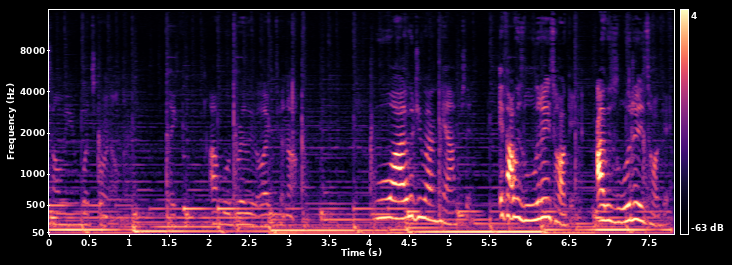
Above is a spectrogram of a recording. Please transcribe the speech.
tell me what's going on there? Like, I would really like to know. Why would you mark me absent? If I was literally talking, I was literally talking.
